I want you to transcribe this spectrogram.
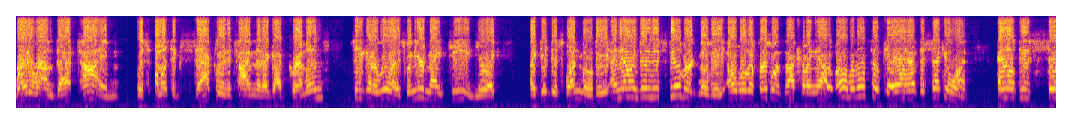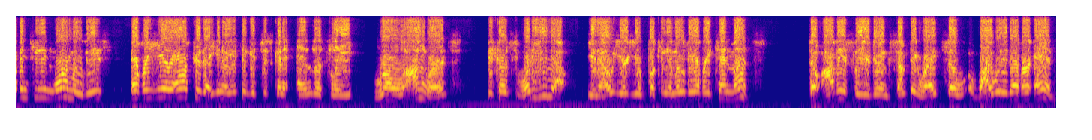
right around that time was almost exactly the time that I got Gremlins. So you got to realize when you're 19, you're like, I did this one movie, and now I'm doing this Spielberg movie. Oh, well, the first one's not coming out. Oh, well, that's okay. I have the second one and I'll do 17 more movies every year after that. You know, you think it's just going to endlessly roll onwards because what do you know? You know, you're you're booking a movie every 10 months. So obviously you're doing something right. So why would it ever end?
